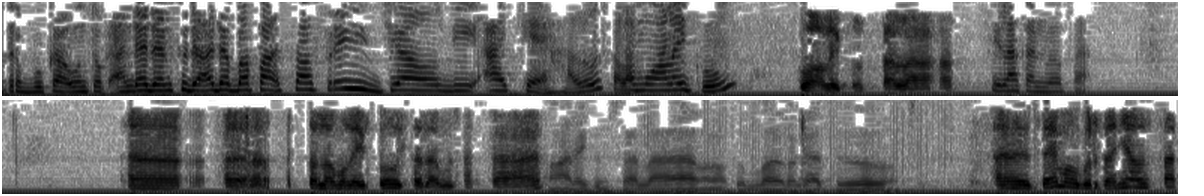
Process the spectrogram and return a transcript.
terbuka untuk Anda dan sudah ada Bapak Safri Jal di Aceh. Halo, Assalamualaikum. Waalaikumsalam. Silakan Bapak. Uh, uh, Assalamualaikum Ustaz Abu Sangkan. Waalaikumsalam warahmatullahi wabarakatuh. Uh, saya mau bertanya Ustaz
